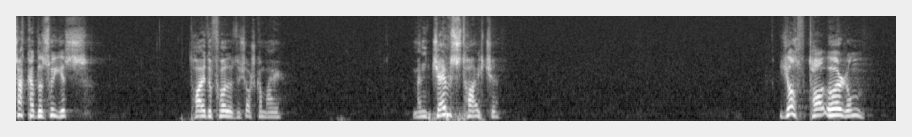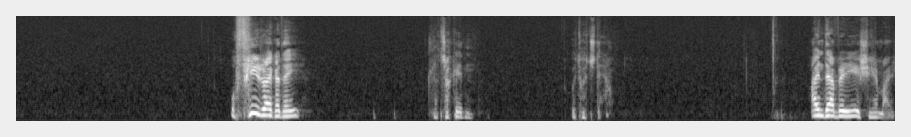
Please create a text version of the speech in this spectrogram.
Sakka til suyes, ta i du føler du kjorska meir, men djevs ta ikke. Hjelp ta øren og fyrreika deg til å trykke inn og tog sted. Ein dag vil jeg ikke her mer.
